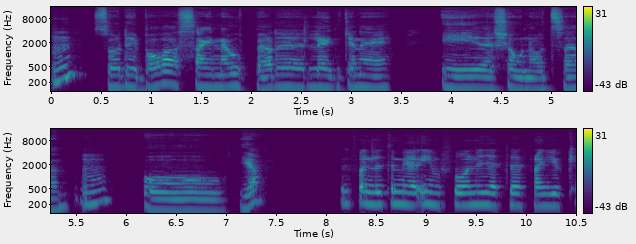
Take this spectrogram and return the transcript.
Mm. Så det är bara att signa upp er. Det, länken är i show notesen. Mm. Och ja. Vi får lite mer info nyheter från UK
